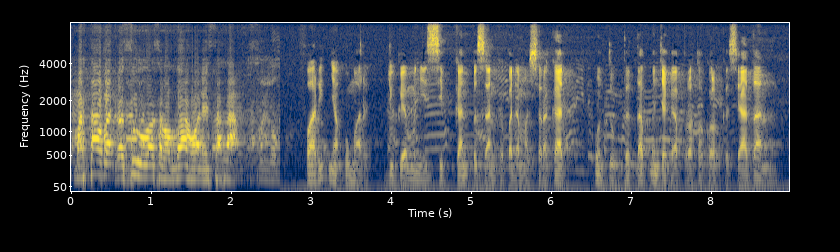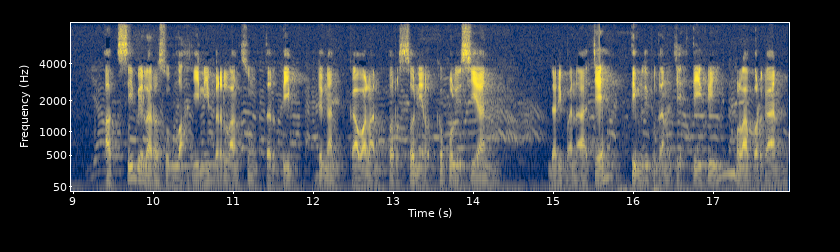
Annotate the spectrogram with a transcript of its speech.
martabat Rasulullah SAW. Faridnya Umar juga menyisipkan pesan kepada masyarakat untuk tetap menjaga protokol kesehatan. Aksi bela Rasulullah ini berlangsung tertib dengan kawalan personil kepolisian. Dari Banda Aceh, Tim Liputan Aceh TV melaporkan.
